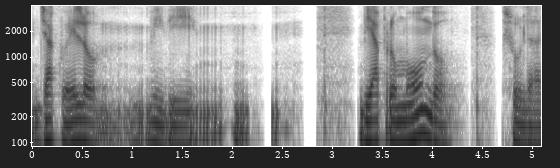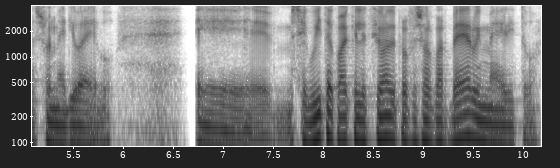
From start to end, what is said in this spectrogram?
già quello vi, vi, vi apre un mondo sul, sul Medioevo. E seguite qualche lezione del professor Barbero in merito.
